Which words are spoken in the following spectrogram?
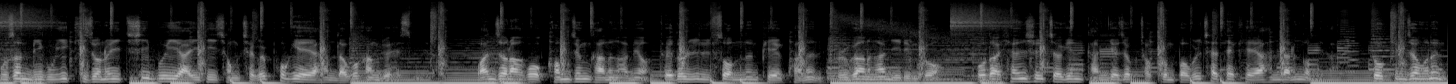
우선 미국이 기존의 TVID 정책을 포기해야 한다고 강조했습니다. 완전하고 검증 가능하며 되돌릴 수 없는 비핵화는 불가능한 일이므로 보다 현실적인 단계적 접근법을 채택해야 한다는 겁니다. 또 김정은은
